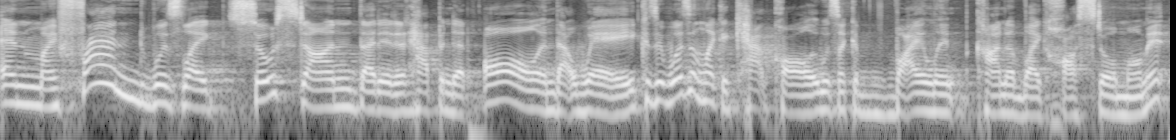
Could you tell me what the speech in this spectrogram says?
And my friend was like so stunned that it had happened at all in that way because it wasn't like a cat call. It was like a violent kind of like hostile moment.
